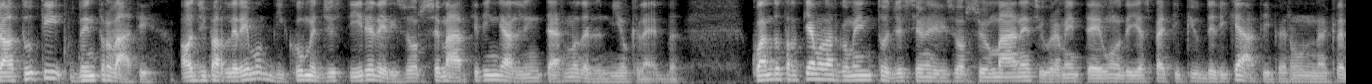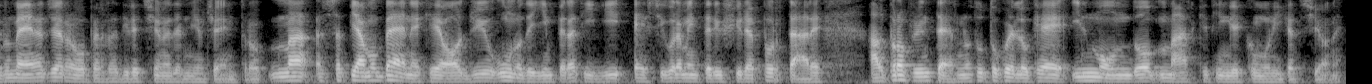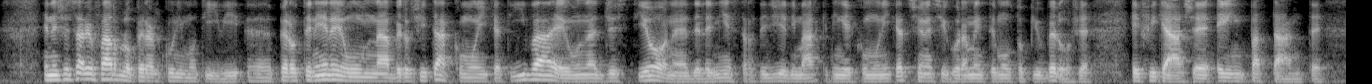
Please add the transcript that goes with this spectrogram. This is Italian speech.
Ciao a tutti, bentrovati. Oggi parleremo di come gestire le risorse marketing all'interno del mio club. Quando trattiamo l'argomento gestione di risorse umane, sicuramente è uno degli aspetti più delicati per un club manager o per la direzione del mio centro, ma sappiamo bene che oggi uno degli imperativi è sicuramente riuscire a portare al proprio interno tutto quello che è il mondo marketing e comunicazione. È necessario farlo per alcuni motivi, eh, per ottenere una velocità comunicativa e una gestione delle mie strategie di marketing e comunicazione sicuramente molto più veloce, efficace e impattante.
